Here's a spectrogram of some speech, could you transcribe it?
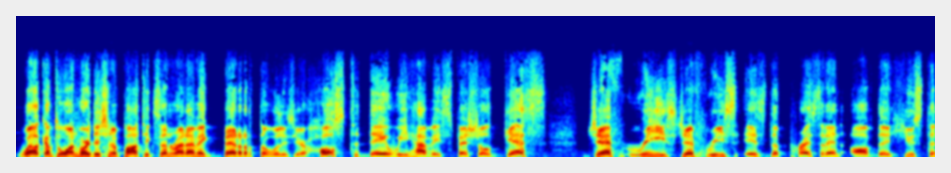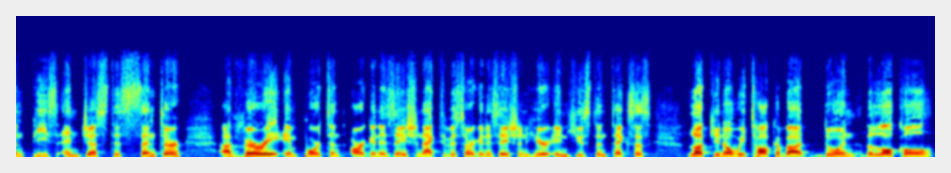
Welcome to one more edition of Politics Done Right. I'm Egberto Willies, your host. Today we have a special guest. Jeff Reese. Jeff Reese is the president of the Houston Peace and Justice Center, a very important organization, activist organization here in Houston, Texas. Look, you know, we talk about doing the local,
